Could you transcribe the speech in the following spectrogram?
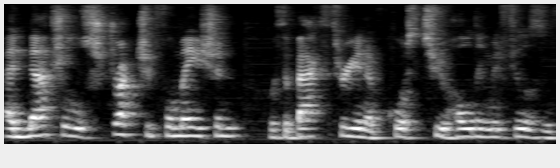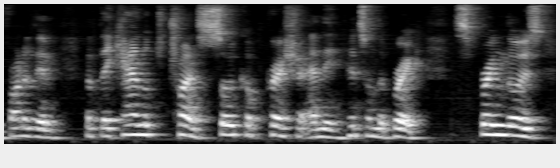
a natural structured formation with the back three and of course two holding midfielders in front of them, but they can look to try and soak up pressure and then hit on the break, spring those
